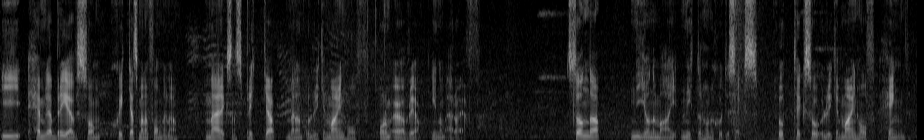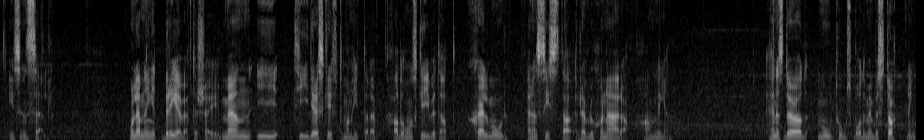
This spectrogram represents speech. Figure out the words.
I hemliga brev som skickas mellan fångarna märks en spricka mellan Ulrike Meinhof och de övriga inom RAF. Söndag 9 maj 1976 upptäcks så Ulrika Meinhof hängd i sin cell. Hon lämnade inget brev efter sig, men i tidigare skrifter man hittade hade hon skrivit att självmord är den sista revolutionära handlingen. Hennes död mottogs både med bestörtning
